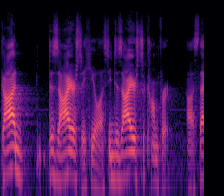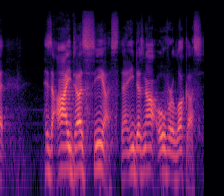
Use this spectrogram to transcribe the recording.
God desires to heal us, He desires to comfort us, that His eye does see us, that He does not overlook us.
